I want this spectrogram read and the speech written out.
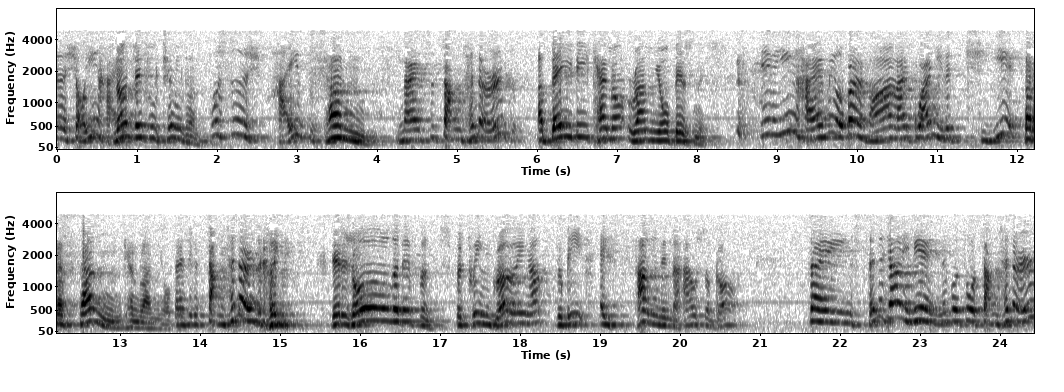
呃小婴孩， not little children, 不是孩子， sons. 乃是长成的儿子。 A baby cannot run your business, 一个婴孩没有办法来管你的企业， but a son can run your 但 business. 是个长成的儿子可以。 There is all the difference between growing up to be a son in the house of God 在神的家里面，能够做长成的儿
